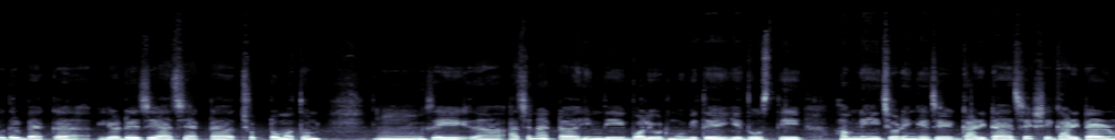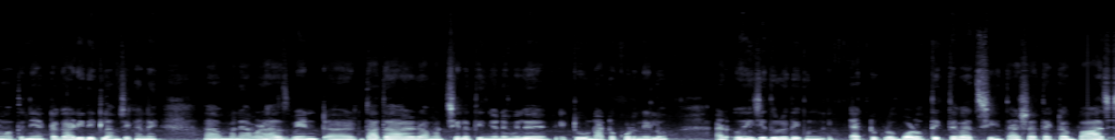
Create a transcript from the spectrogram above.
ওদের ব্যাক ইয়ার্ডে যে আছে একটা ছোট্ট মতন সেই আছে না একটা হিন্দি বলিউড মুভিতে ইয়ে দোস্তি হাম নেহি চড়েঙ্গে যে গাড়িটা আছে, সেই গাড়িটার মতনই একটা গাড়ি দেখলাম যেখানে মানে আমার হাজব্যান্ড আর দাদা আর আমার ছেলে তিনজনে মিলে একটু নাটক করে নিল। আর ওই যে দূরে দেখুন এক- টুকরো বরফ দেখতে পাচ্ছি, তার সাথে একটা বাজ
